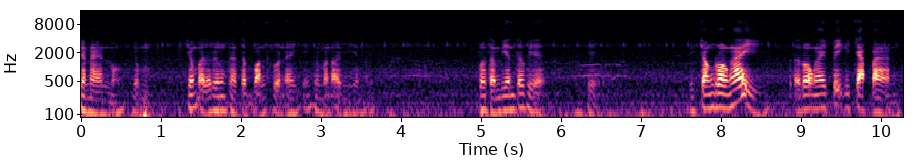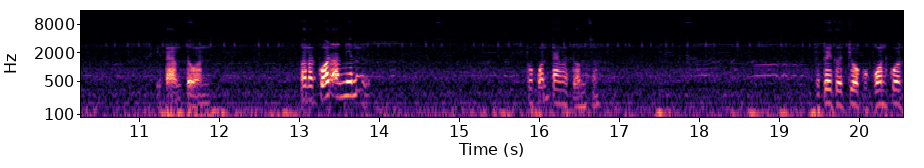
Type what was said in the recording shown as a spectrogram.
ចំណែនមកខ្ញុំខ្ញុំបើរឿងថាតំបន់ខ្លួនឯងចឹងខ្ញុំមិនឲ្យមានទេព្រោះតែមានទៅវាវាចង់រាល់ថ្ងៃរាល់ថ្ងៃពេកគេចាប់បានគេតាមតន់ប៉ុន្តែគាត់អត់មានប្រពន្ធតាមអត់តន់សោះទៅពេលគាត់ជួបប្រពន្ធគាត់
